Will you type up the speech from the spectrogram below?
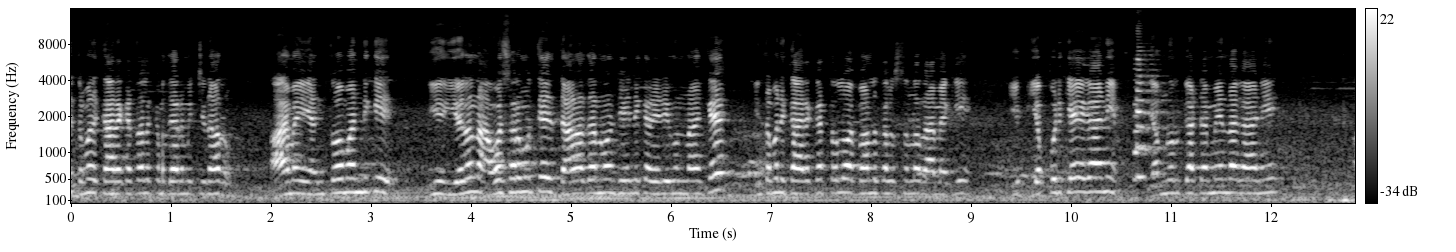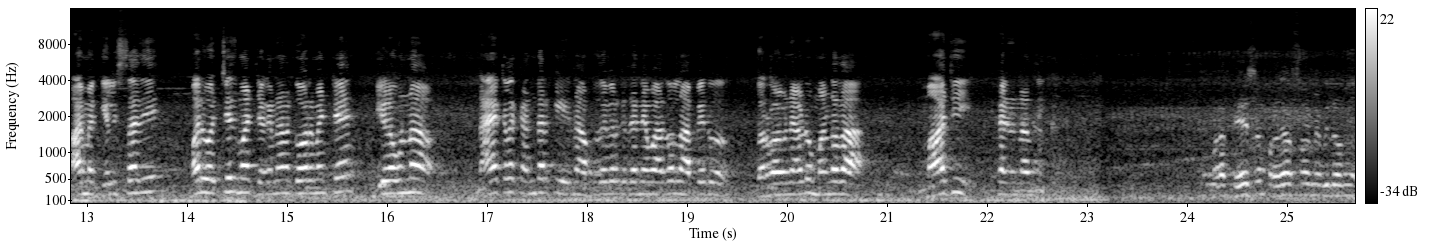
ఎంతమంది కార్యకర్తలకు ధైర్యం ఇచ్చినారు. ఆమె ఎంతోమందికి ఈ ఏదైనా అవసరం ఉంటే దాన ధర్మం చేయడానికి రెడీగా ఉన్నాకే ఇంతమంది కార్యకర్తలు అభిమానులు కలుస్తున్నారు ఆమెకి. ఎప్పటికే కానీ ఎమ్నూరు గడ్డ మీద కానీ ఆమె గెలుస్తుంది. మరి వచ్చేది మా జగనన్న గవర్నమెంటే. ఇక్కడ ఉన్న నాయకులకు అందరికీ నా హృదయపూర్వక ధన్యవాదాలు. నా పేరు దొరబాబు నాయుడు మండల మాజీ కన్వీనర్ని మన దేశం ప్రజాస్వామ్య విలువలు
